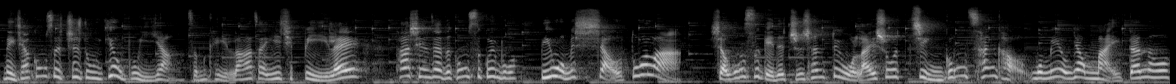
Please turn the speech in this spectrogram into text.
每家公司的制度又不一样，怎么可以拉在一起比嘞？他现在的公司规模比我们小多了，小公司给的职称对我来说仅供参考，我没有要买单哦。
